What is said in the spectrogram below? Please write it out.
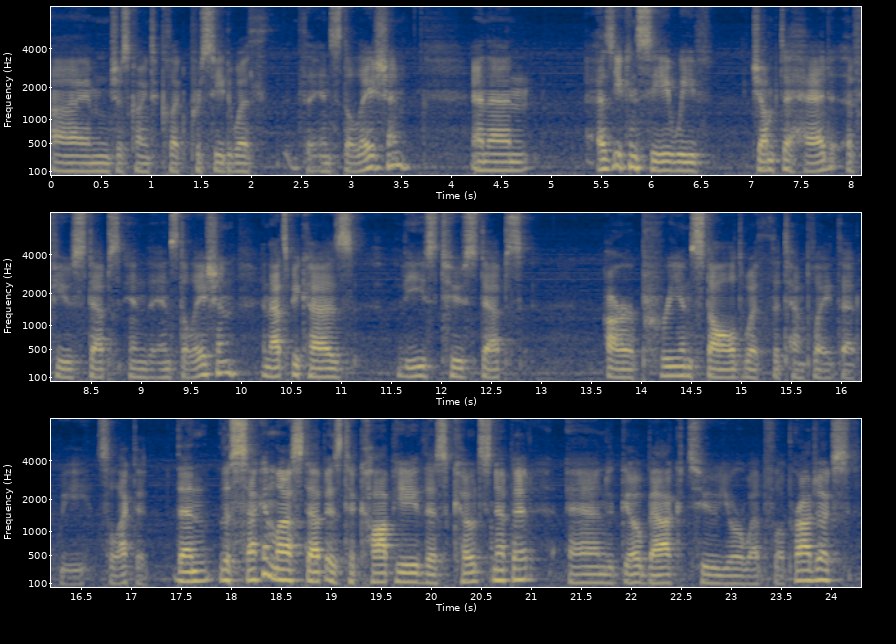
I'm just going to click proceed with the installation. And then as you can see, we've jumped ahead a few steps in the installation, and that's because these two steps are pre-installed with the template that we selected. Then the second last step is to copy this code snippet and go back to your Webflow projects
